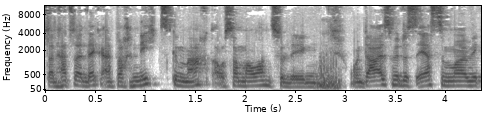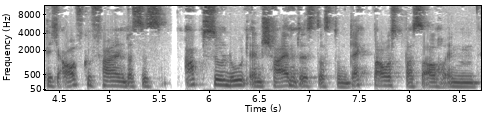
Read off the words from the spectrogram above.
dann hat sein Deck einfach nichts gemacht, außer Mauern zu legen. Und da ist mir das erste Mal wirklich aufgefallen, dass es absolut entscheidend ist, dass du ein Deck baust, was auch im,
